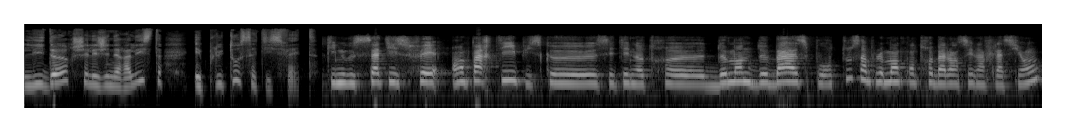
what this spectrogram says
leader chez les généralistes, est plutôt satisfaite. Ce qui nous satisfait en partie puisque c'était notre euh, demande de base pour tout simplement contrebalancer l'inflation.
